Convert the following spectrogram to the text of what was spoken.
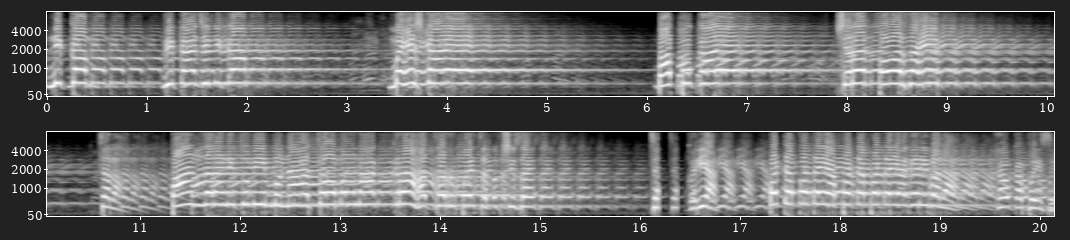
निकम. विकासजी निकम. महेश काळे. बापू काळे. शरद पवार साहेब. चला. पाच जणांनी तुम्ही नाचा म्हणून अकरा हजार रुपयाचं बक्षीस आहे. या पट पट या. पट पट या गरीबाला. खाऊ का पैसे?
